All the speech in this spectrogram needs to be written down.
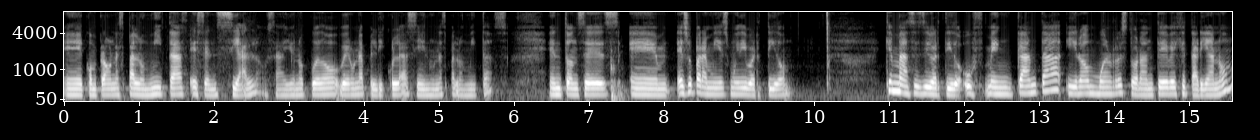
eh, comprar unas palomitas, esencial, o sea, yo no puedo ver una película sin unas palomitas. Entonces, em, eso para mí es muy divertido. ¿Qué más es divertido? Uf, me encanta ir a un buen restaurante vegetariano.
